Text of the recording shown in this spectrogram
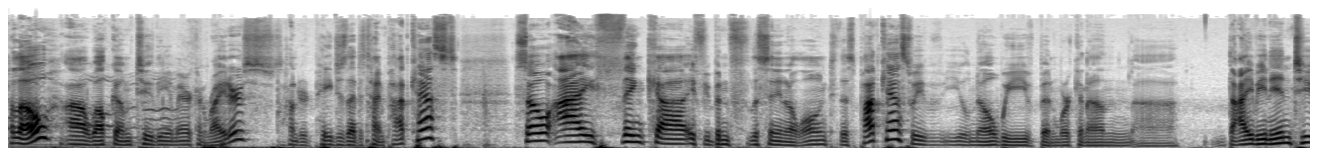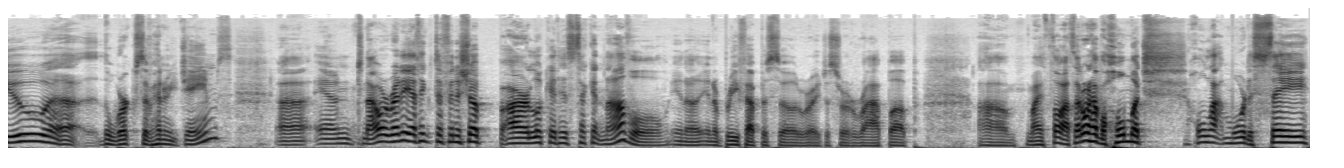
Hello, uh, welcome to the American Writers 100 Pages at a Time podcast. So, I think uh, if you've been listening along to this podcast, we you'll know we've been working on uh, diving into uh, the works of Henry James. Uh, and now we're ready, I think, to finish up our look at his second novel in a, in a brief episode where I just sort of wrap up um, my thoughts. I don't have a whole much, whole lot more to say.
